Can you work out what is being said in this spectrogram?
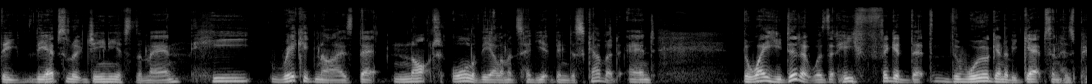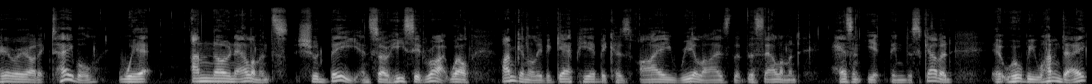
the, the absolute genius of the man, he recognized that not all of the elements had yet been discovered. And the way he did it was that he figured that there were going to be gaps in his periodic table where unknown elements should be. And so he said, right, well, I'm going to leave a gap here because I realize that this element hasn't yet been discovered. It will be one day.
